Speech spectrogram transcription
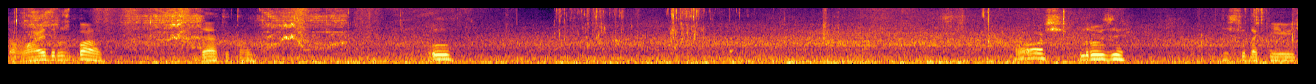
Давай, дружбан. Де ти там? У. Ось, друзі. І Судакевич.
